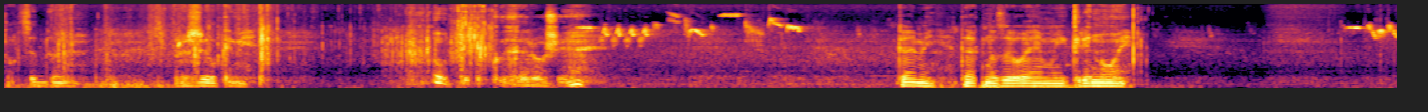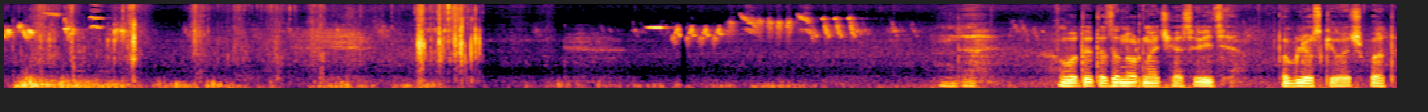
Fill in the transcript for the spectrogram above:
халцедон с прожилками. Вот ты какой хороший, а? Камень, так называемый креной. Да. Вот эта занорная часть, видите, поблескивает шпат.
